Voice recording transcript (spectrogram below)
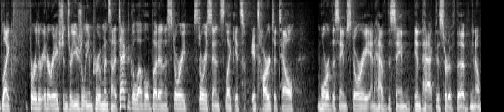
like further iterations are usually improvements on a technical level, but in a story story sense, like it's it's hard to tell more of the same story and have the same impact as sort of the you know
